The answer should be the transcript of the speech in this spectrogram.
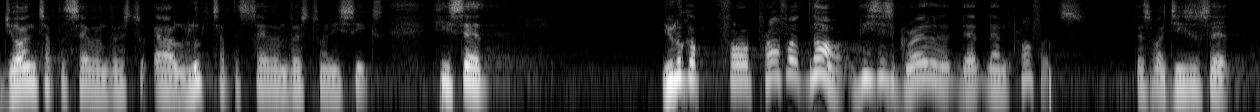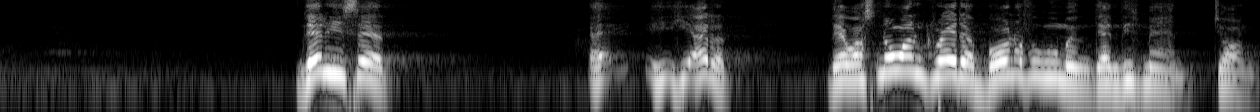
John chapter 7, verse, two, uh, Luke chapter 7, verse 26. He said, You look up for a prophet? No, this is greater than, than prophets. That's what Jesus said. Then he said, uh, he added, There was no one greater born of a woman than this man, John.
